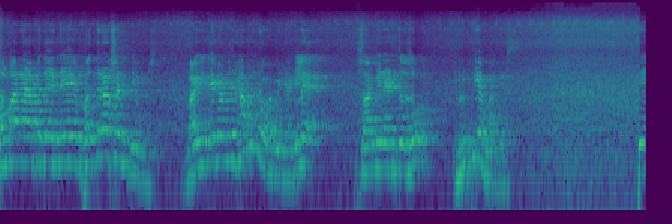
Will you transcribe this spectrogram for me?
અમારે આ બધા દે ભદ્રાસન દેવું છે. ભાઈ તે કે બધું સમજો કે લે, સ્વામિનારાયણ તો જો, રૂપિયા માગે છે. તે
